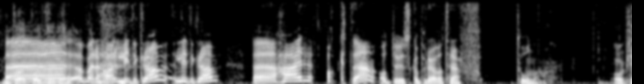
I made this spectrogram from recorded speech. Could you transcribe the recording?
Eh, jeg bare har et lite krav. Lite krav. Eh, her akter jeg at du skal prøve å treffe tonene. OK.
